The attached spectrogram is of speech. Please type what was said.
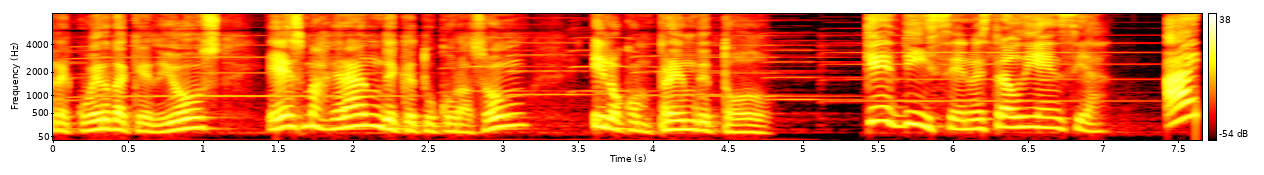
Recuerda que Dios es más grande que tu corazón y lo comprende todo. ¿Qué dice nuestra audiencia? ¿Hay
